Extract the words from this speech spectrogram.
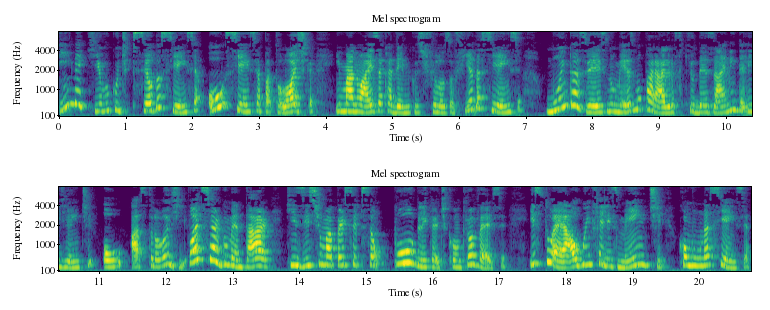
inequívoco de pseudociência ou ciência patológica em manuais acadêmicos de filosofia da ciência, muitas vezes no mesmo parágrafo que o design inteligente ou astrologia. Pode-se argumentar que existe uma percepção pública de controvérsia, isto é, algo infelizmente comum na ciência.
